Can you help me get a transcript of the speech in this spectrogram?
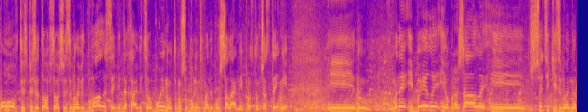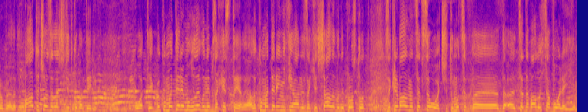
Оговтуюсь після того всього, що зі мною відбувалося, і віддихаю від цього булінгу, тому що булінг в мене був шалений просто в частині. І ну, мене і били, і ображали, і що тільки зі мною не робили. Багато чого залежить від командирів. От, якби командири могли, вони б захистили, але командири ніфіга не захищали, вони просто от закривали на це все очі, тому це, е, це давалося воля їм.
